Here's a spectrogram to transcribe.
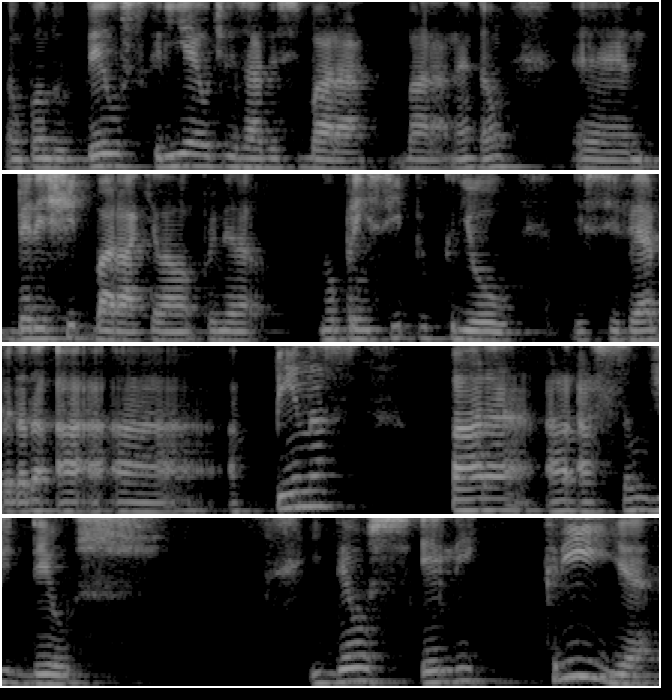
Então, quando Deus cria, é utilizado esse bará, bará né? Então, é, Bereshit bará, que lá primeira, no princípio criou, esse verbo é dado a, a, a, apenas para a ação de Deus. E Deus, ele cria,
